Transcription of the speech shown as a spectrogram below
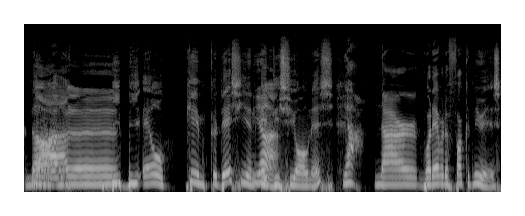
Naar Naar, eh, BBL Kim Kardashian Ja. editiones Ja. naar whatever the fuck het nu is.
